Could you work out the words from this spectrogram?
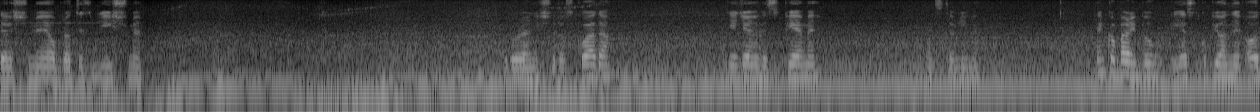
Gaśmy, obroty zmniejszmy. Rura niech się rozkłada. Jedziemy, wysypiemy. Odstawimy. Ten kobarik był, jest kupiony od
